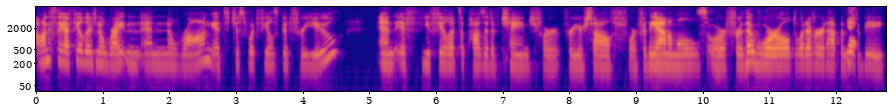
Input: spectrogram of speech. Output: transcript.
honestly, I feel there's no right and, and no wrong. It's just what feels good for you. And if you feel it's a positive change for, for yourself or for the animals or for the world, whatever it happens yeah. to be.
